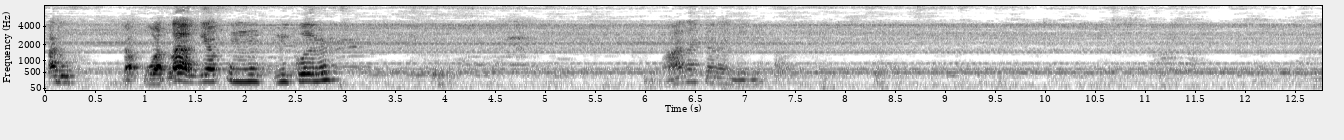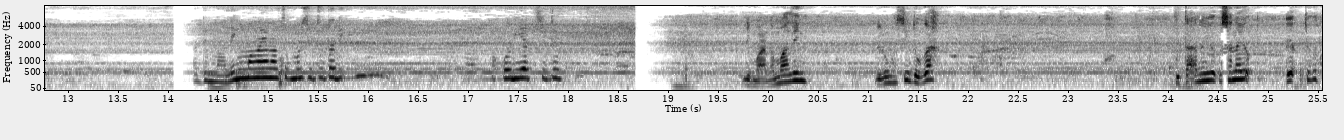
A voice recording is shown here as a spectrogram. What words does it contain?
Aduh, tak kuat lagi aku mikulnya. Mana caranya ini? Ada maling mga yang masuk masuk situ tadi. Aku lihat situ. Di mana maling? Di rumah situ kah? Kita anu yuk ke sana yuk. Ayo cepet.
